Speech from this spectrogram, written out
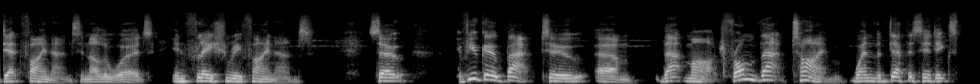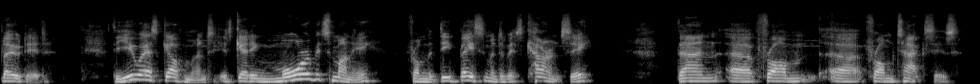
debt finance, in other words, inflationary finance. So if you go back to um, that March, from that time when the deficit exploded, the US government is getting more of its money from the debasement of its currency than uh, from, uh, from taxes.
